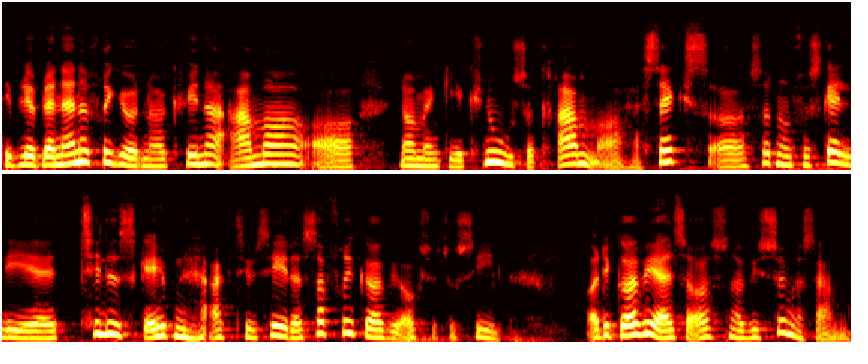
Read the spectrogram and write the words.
Det bliver blandt andet frigjort, når kvinder ammer, og når man giver knus og kram og har sex, og sådan nogle forskellige øh, tillidsskabende aktiviteter, så frigør vi oxytocin. Og det gør vi altså også, når vi synger sammen.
